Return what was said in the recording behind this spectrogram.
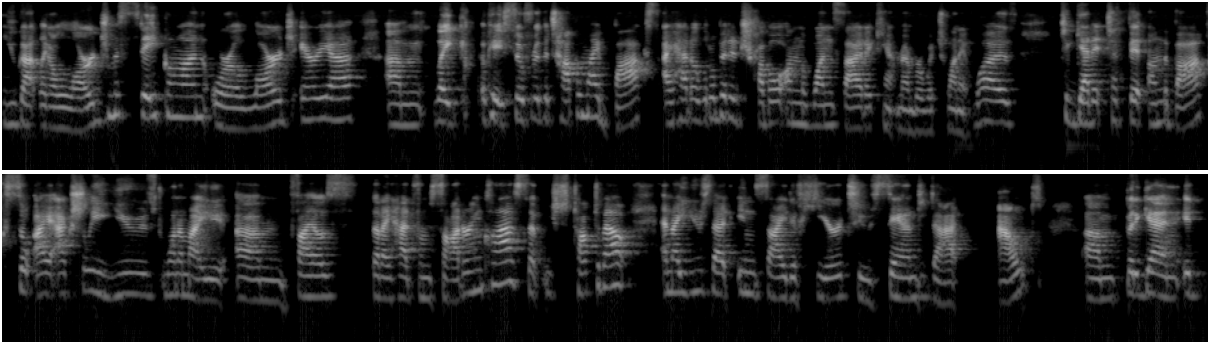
you got like a large mistake on or a large area, um, like, okay, so for the top of my box, I had a little bit of trouble on the one side. I can't remember which one it was to get it to fit on the box. So I actually used one of my um, files that I had from soldering class that we talked about, and I used that inside of here to sand that out. Um, but again, it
